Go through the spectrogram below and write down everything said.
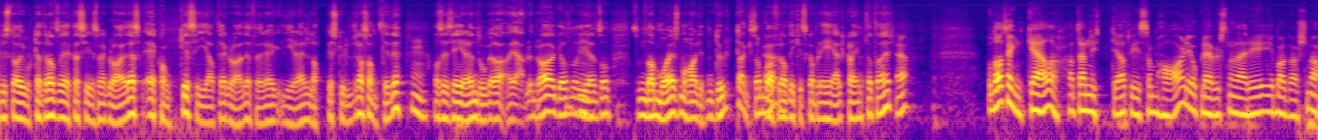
hvis du har gjort et eller annet, så jeg skal si liksom jeg er glad i det, jeg kan ikke si at jeg er glad i det før jeg gir deg en lapp i skuldra samtidig. Mm. Altså hvis jeg gir deg en dog, ja, jævlig bra, og gir en sånn, så da må jeg liksom ha en liten dult, da, ikke sant, bare for at det ikke skal bli helt kleint dette her. Ja. Og da tenker jeg da, at det er nyttig at vi som har de opplevelsene der i, i bagasjen, da,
